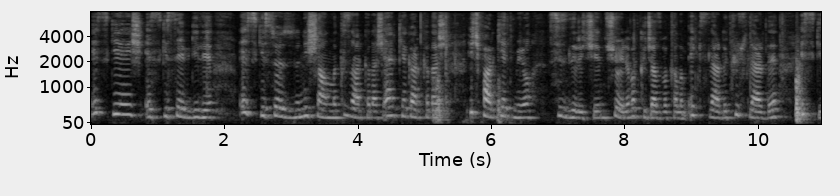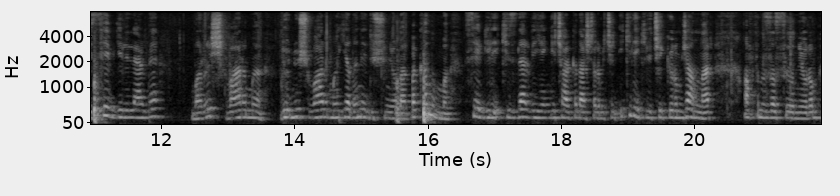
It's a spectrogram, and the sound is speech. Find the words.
Eski eş, eski sevgili, eski sözlü, nişanlı, kız arkadaş, erkek arkadaş hiç fark etmiyor. Sizler için şöyle bakacağız bakalım. Ex'lerde, küslerde, eski sevgililerde barış var mı? Dönüş var mı? Ya da ne düşünüyorlar? Bakalım mı? Sevgili ikizler ve yengeç arkadaşlarım için ikili ikili çekiyorum canlar. Affınıza sığınıyorum.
